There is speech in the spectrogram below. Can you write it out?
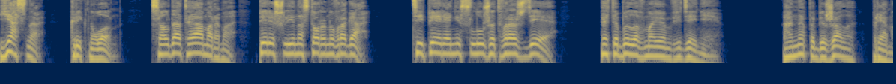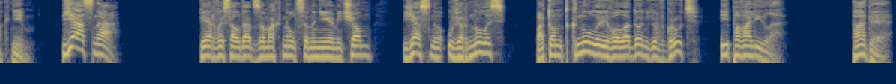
«Ясно!» — крикнул он. «Солдаты Амарама перешли на сторону врага. Теперь они служат вражде. Это было в моем видении». Она побежала прямо к ним. «Ясно!» Первый солдат замахнулся на нее мечом, ясно увернулась, потом ткнула его ладонью в грудь и повалила. Падая,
